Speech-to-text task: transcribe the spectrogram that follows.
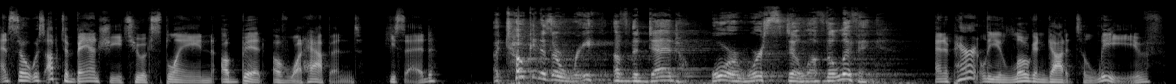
and so it was up to Banshee to explain a bit of what happened. He said, A token is a wraith of the dead, or worse still, of the living. and apparently Logan got it to leave.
